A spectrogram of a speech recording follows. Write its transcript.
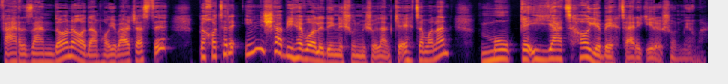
فرزندان آدم های برجسته به خاطر این شبیه والدینشون می شدن که احتمالا موقعیت های بهتری گیرشون می اومد.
